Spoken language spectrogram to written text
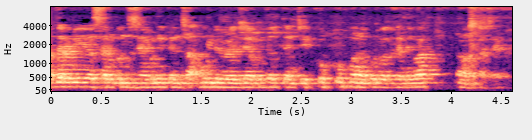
आदरणीय सरपंच साहेबांनी त्यांचा अमूल्य वेळ दिल्याबद्दल त्यांचे खूप खूप मनपूर्वक धन्यवाद. नमस्कार साहेब.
